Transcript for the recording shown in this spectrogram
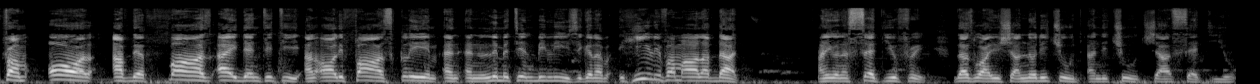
from all of the false identity and all the false claim and, and limiting beliefs. He's going to heal you from all of that. And he's going to set you free. That's why you shall know the truth and the truth shall set you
